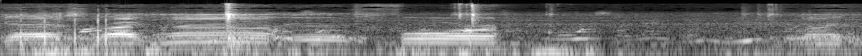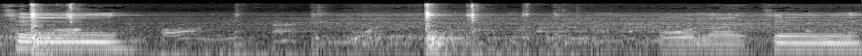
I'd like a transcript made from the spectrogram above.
Gas right now is 419. 419. You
